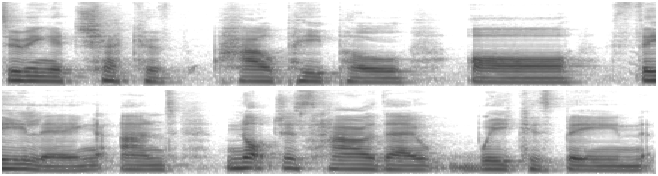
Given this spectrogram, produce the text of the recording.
doing a check of how people are feeling, and not just how their week has been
